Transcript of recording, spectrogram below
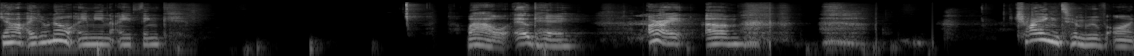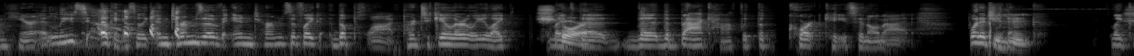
yeah i don't know i mean i think wow okay all right um trying to move on here at least okay so like in terms of in terms of like the plot particularly like Sure. Like the the the back half with the court case and all that. What did you mm-hmm. think? Like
